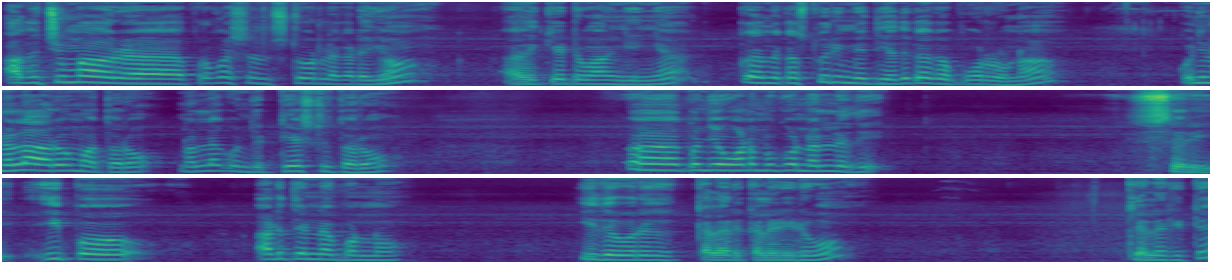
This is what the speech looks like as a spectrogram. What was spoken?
அது சும்மா ஒரு ப்ரொஃபஷனல் ஸ்டோரில் கிடைக்கும். அதை கேட்டு வாங்கிங்க. அந்த கஸ்தூரி மேத்தி எதுக்காக போடுறோன்னா கொஞ்சம் நல்லா அரோமா தரும் நல்லா கொஞ்சம் டேஸ்ட்டு தரும். கொஞ்சம் உடம்புக்கும் நல்லது. சரி இப்போது அடுத்து என்ன பண்ணோம் இதை ஒரு கலர் கிளறிடுவோம். கிளறிட்டு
